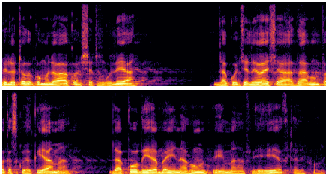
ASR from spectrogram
lilotoka kwa Mola wako lishatangulia la kuchelewesha adhabu mpaka siku ya kiyama la qudhiya bainahum fima fihi yakhtalifun.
